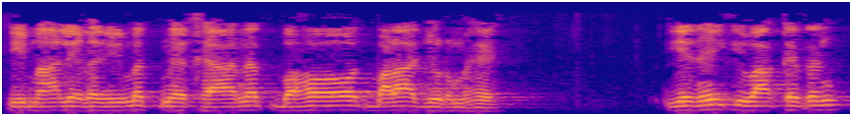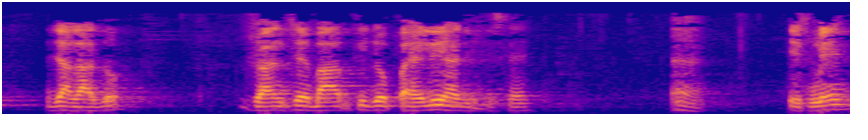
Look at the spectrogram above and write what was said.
کہ مال غنیمت میں خیانت بہت بڑا جرم ہے۔ یہ نہیں کہ واقع جلا دو۔ جان سے باب کی جو پہلی حدیث ہے، اس میں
